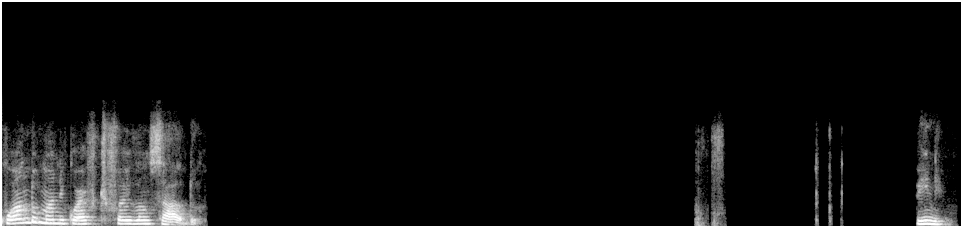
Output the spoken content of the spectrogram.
quando o Minecraft foi lançado? Vini?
